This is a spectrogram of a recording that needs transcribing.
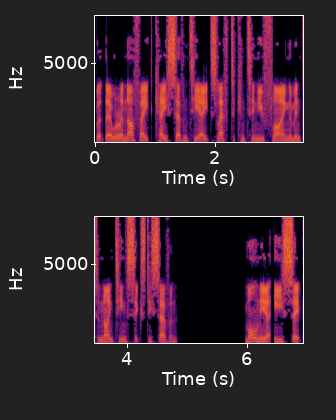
but there were enough 8K-78s left to continue flying them into 1967. Molniya E6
